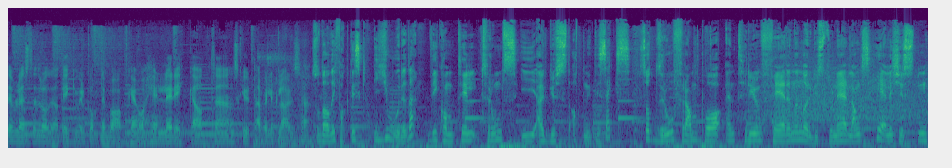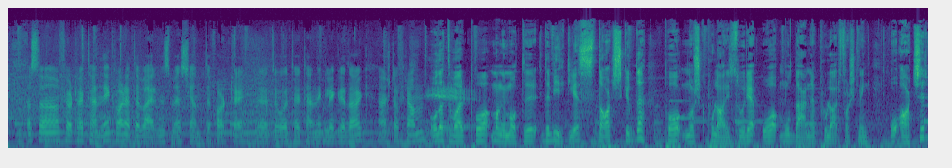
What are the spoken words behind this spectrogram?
De fleste trodde at de ikke ville komme tilbake, og heller ikke at uh, skuta ville klare seg. Så da de faktisk gjorde det, de kom til Troms i august 1896, så dro fram på en triumferende norgesturné langs hele kysten. Altså, Før Titanic var dette verdens mest kjente fartøy. Du vet jo hvor Titanic ligger i dag. Her står Fram. Og dette var på mange måter det virkelige startskuddet på norsk polarhistorie og moderne polarforskning og Archer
